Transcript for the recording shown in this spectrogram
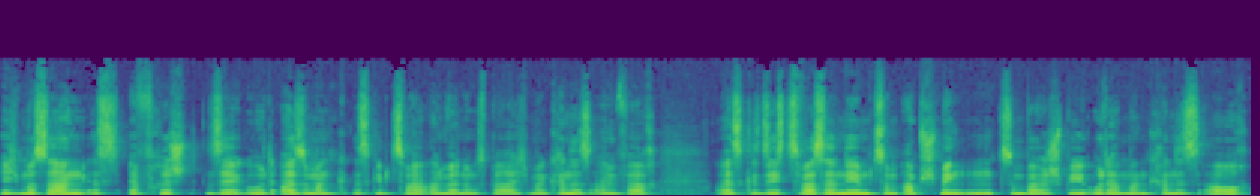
ich muss sagen, es erfrischt sehr gut. Also man, es gibt zwei Anwendungsbereiche. Man kann es einfach als Gesichtswasser nehmen zum Abschminken zum Beispiel oder man kann es auch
